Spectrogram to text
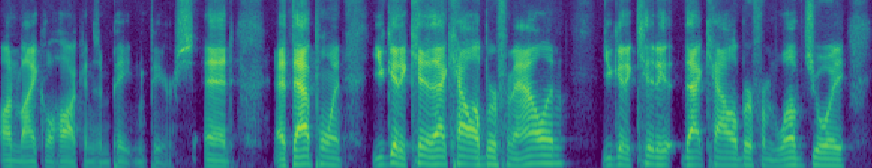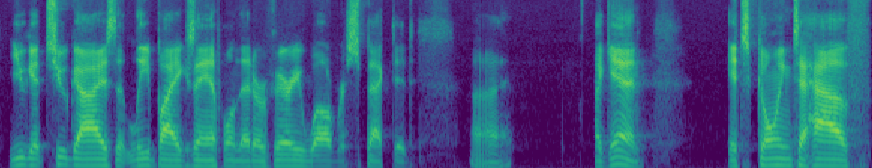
on Michael Hawkins and Peyton Pierce. And at that point, you get a kid of that caliber from Allen. You get a kid of that caliber from Lovejoy. You get two guys that lead by example and that are very well respected. Uh, again, it's going to have,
